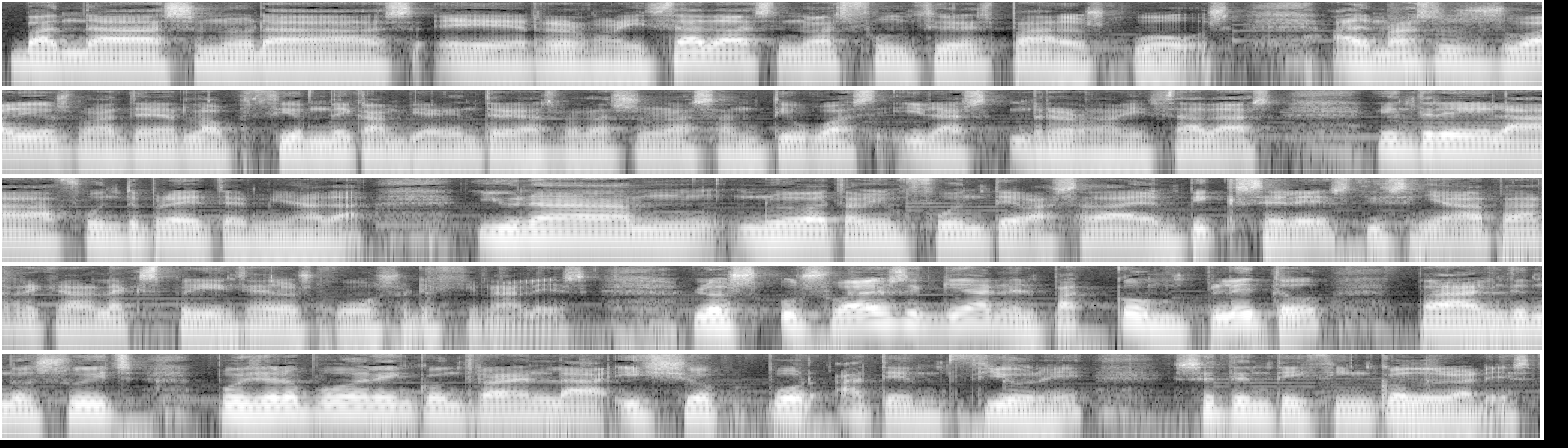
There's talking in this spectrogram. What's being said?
bandas sonoras eh, reorganizadas y nuevas funciones para los juegos. Además, los usuarios van a tener la opción de cambiar entre las bandas sonoras antiguas y las reorganizadas entre la fuente predeterminada y una mm, nueva también fuente basada en píxeles diseñada para recrear la experiencia de los juegos originales. Los usuarios que quieran el pack completo para Nintendo Switch pues ya lo pueden encontrar en la eShop por atención, 75 ¿eh? dólares.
